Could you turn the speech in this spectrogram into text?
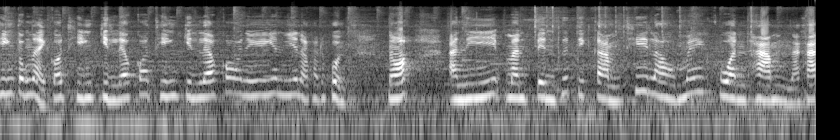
ทิ้งตรงไหนก็ทิ้งกินแล้วก็ทิ้งกินแล้วก็นี้อย่างนี้นะคะทุกคนเนาะอันนี้มันเป็นพฤติกรรมที่เราไม่ควรทำนะคะ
